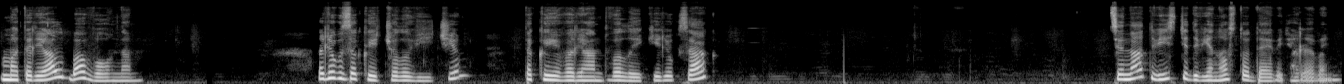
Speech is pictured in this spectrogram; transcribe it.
Матеріал бавовна. Рюкзаки чоловічі. Такий варіант великий рюкзак. Ціна 299 гривень.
